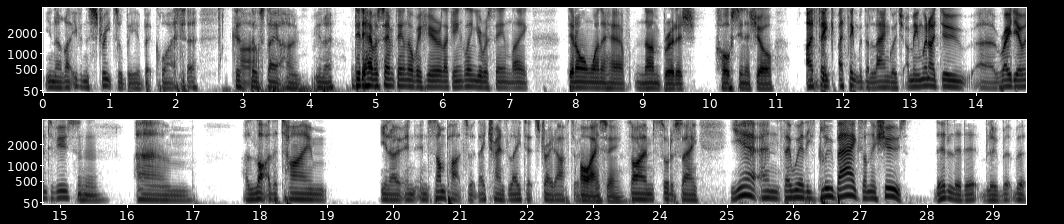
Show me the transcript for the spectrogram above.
you know, like even the streets will be a bit quieter because Ah. they'll stay at home, you know. Did they have the same thing over here, like England? You were saying like they don't want to have non-British hosting a show. I think I think with the language. I mean, when I do uh, radio interviews, Mm-hmm. um, a lot of the time, you know, in in some parts of it, they translate it straight after. It. Oh, I see. So I'm sort of saying, yeah, and they wear these blue bags on their shoes, blue, blue, blue.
